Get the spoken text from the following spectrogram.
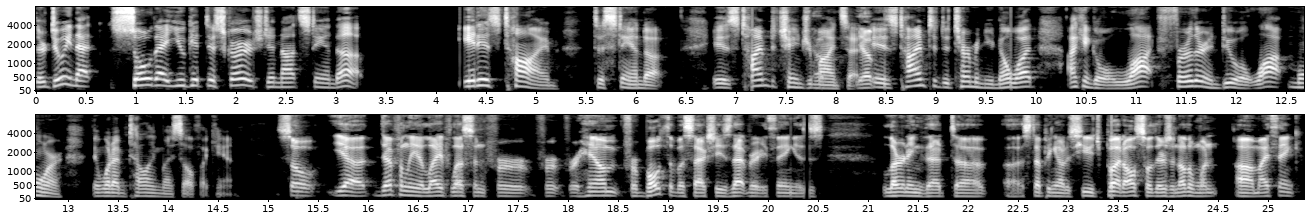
They're doing that so that you get discouraged and not stand up. It is time to stand up. It is time to change your yep, mindset. Yep. It is time to determine, you know what? I can go a lot further and do a lot more than what I'm telling myself I can. So yeah, definitely a life lesson for for for him, for both of us. Actually, is that very thing is learning that uh, uh, stepping out is huge. But also, there's another one. Um, I think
